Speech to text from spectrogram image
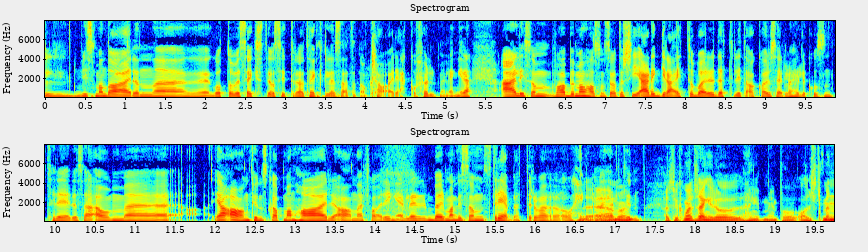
hvis man da er en uh, godt over 60 og sitter og tenker seg at nå klarer jeg ikke å følge med lenger, er liksom, hva bør man ha som strategi? Er det greit å bare dette litt av karusellen og heller konsentrere seg om uh, ja, annen kunnskap man har, annen erfaring, eller bør man liksom strebe etter å, å henge med Ja, hele tiden? Jeg tror ikke man trenger å henge med på alt, men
